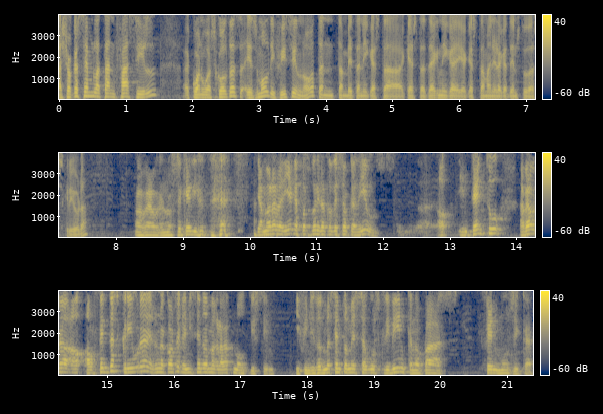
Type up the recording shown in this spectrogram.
això que sembla tan fàcil eh, quan ho escoltes és molt difícil, no?, Ten, també tenir aquesta, aquesta tècnica i aquesta manera que tens tu d'escriure. A veure, no sé què dir-te. Ja m'agradaria que fos veritat tot això que dius. Eh, Intento... A veure, el, el fet d'escriure és una cosa que a mi sempre m'ha agradat moltíssim. I fins i tot me sento més segur escrivint que no pas fent música.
